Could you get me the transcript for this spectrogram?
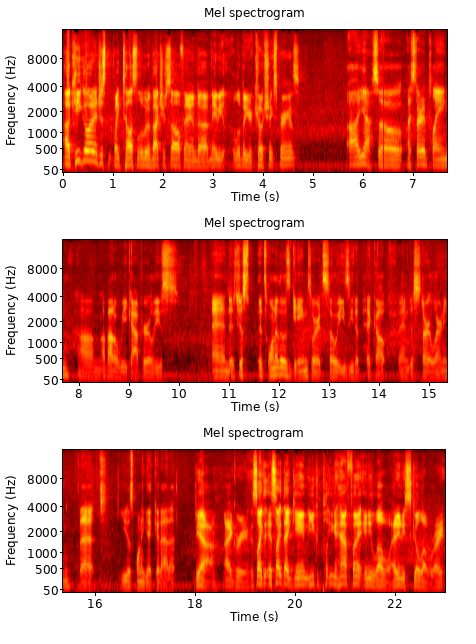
Uh, can you go ahead and just like tell us a little bit about yourself and uh, maybe a little bit of your coaching experience? Uh, yeah. So I started playing um, about a week after release, and it's just it's one of those games where it's so easy to pick up and just start learning that you just want to get good at it. Yeah, I agree. It's like it's like that game you can play, you can have fun at any level, at any skill level, right?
